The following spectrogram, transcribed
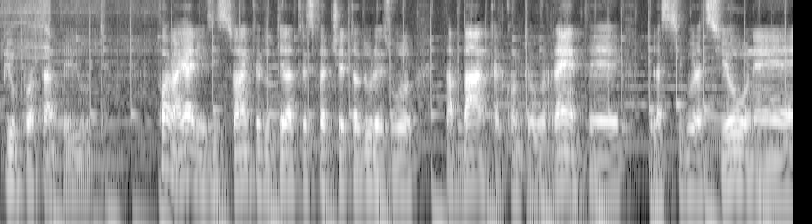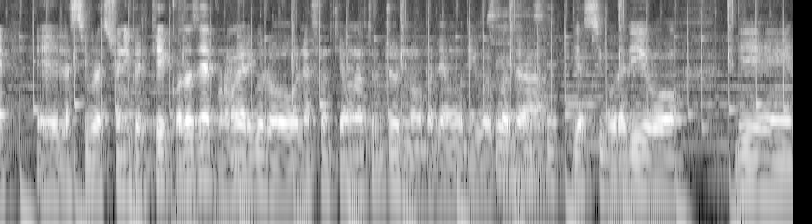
più importante di tutte. Poi magari esistono anche tutte le altre sfaccettature sulla banca, il conto corrente, l'assicurazione, eh, le assicurazioni perché, cosa servono, magari quello ne affrontiamo un altro giorno, parliamo di qualcosa sì, sì. di assicurativo, di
